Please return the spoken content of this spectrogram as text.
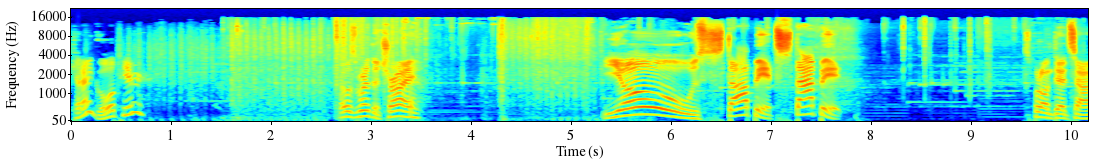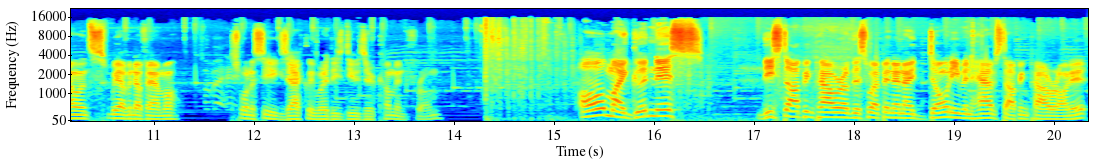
Can I go up here? That was worth a try. Yo, stop it. Stop it. Let's put on dead silence. We have enough ammo. Just want to see exactly where these dudes are coming from. Oh my goodness. The stopping power of this weapon, and I don't even have stopping power on it.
